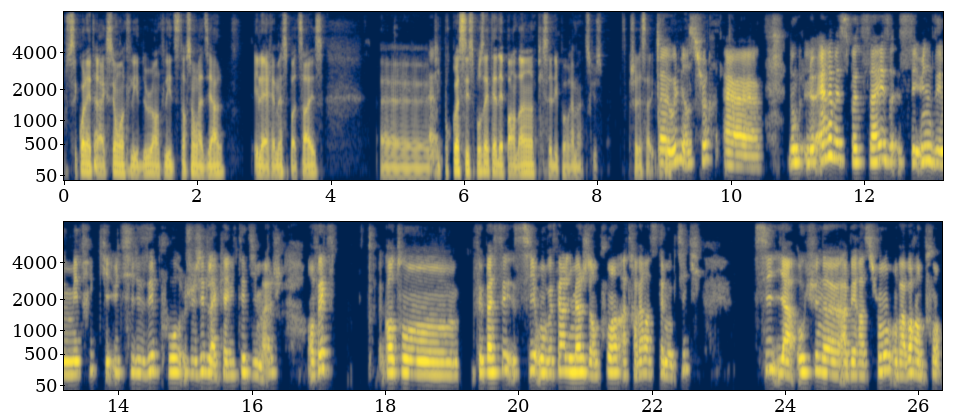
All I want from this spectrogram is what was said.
c'est quoi l'interaction entre les deux, entre les distorsions radiales et le RMS spot size, euh, puis pourquoi c'est supposé être indépendant puis que ça l'est pas vraiment? Excuse. Euh, oui, bien sûr. Donc, le RMS Spot Size, c'est une des métriques qui est utilisée pour juger de la qualité d'image. En fait, quand on fait passer, si on veut faire l'image d'un point à travers un système optique, s'il n'y a aucune aberration, on va avoir un point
